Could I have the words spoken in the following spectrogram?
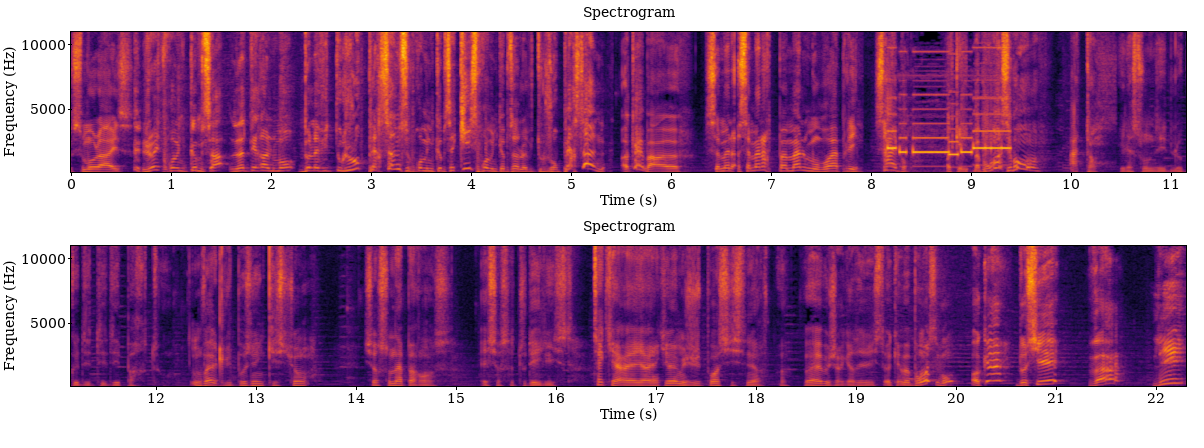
Small eyes. Les gens ils se promènent comme ça, latéralement. Dans la vie de tous les jours, personne se promène comme ça. Qui se promène comme ça dans la vie de tous les jours? Personne Ok, bah, euh, ça m'a l'air pas mal, mais on va appeler. Ça bon. Ok, bah pour moi c'est bon. hein. Attends, il a son logo DTD partout. On va lui poser une question sur son apparence et sur sa to-day list. C'est qu'il y, a y a rien qui va, mais juste pour voir s'il s'énerve pas. Ouais, bah j'ai regardé la liste. Ok, bah pour moi c'est bon. Ok, dossier, va, lit,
